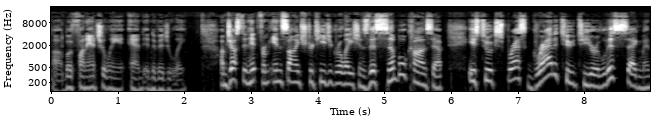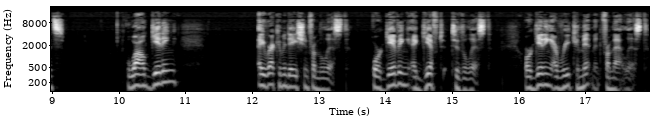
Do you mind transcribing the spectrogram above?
uh, both financially and individually. I'm Justin Hitt from Inside Strategic Relations. This simple concept is to express gratitude to your list segments while getting a recommendation from the list, or giving a gift to the list, or getting a recommitment from that list.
